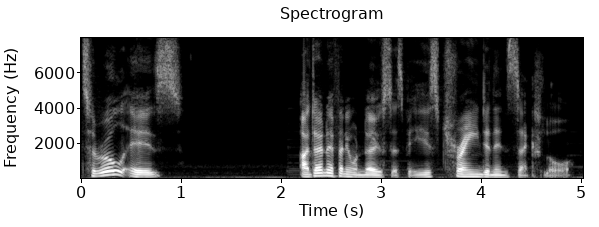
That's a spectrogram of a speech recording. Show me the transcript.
Teh'rull is. I don't know if anyone knows this, but he is trained in insect lore.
